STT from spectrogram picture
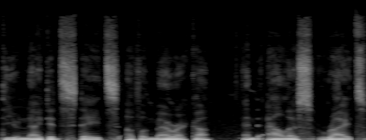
the United States of America. And Alice writes,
